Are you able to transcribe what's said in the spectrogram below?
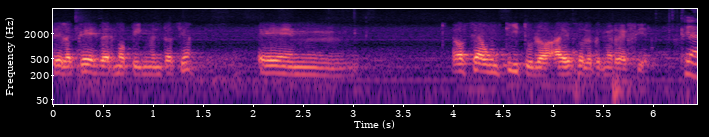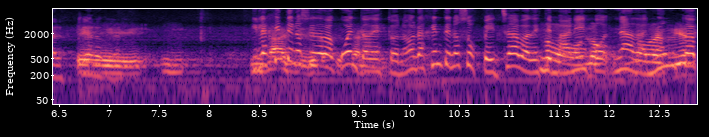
de lo que es dermopigmentación. Em, o sea, un título, a eso es a lo que me refiero. Claro, claro. Eh, y, la gente no se daba cuenta de esto, ¿no? La gente no sospechaba de este manejo, nada, nunca.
